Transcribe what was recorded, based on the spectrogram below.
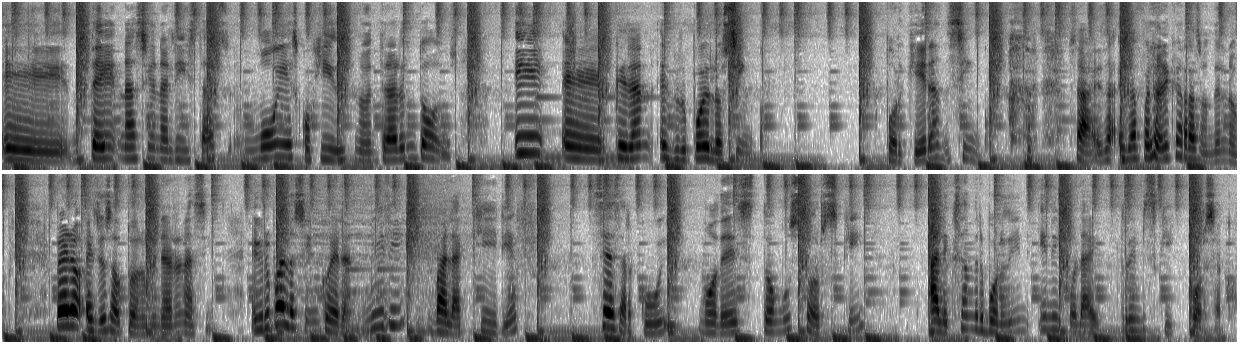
eh, de nacionalistas muy escogidos, no entraron todos, y que eran el grupo de los cinco, porque eran cinco. O sea, esa, fue la única razón del nombre. Pero ellos autonominaron así. El grupo de los cinco eran Mili Balakiriev, César Kuy, Modesto Mussorgsky, Alexander Borodin y Nikolai Rimsky-Korsakov.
